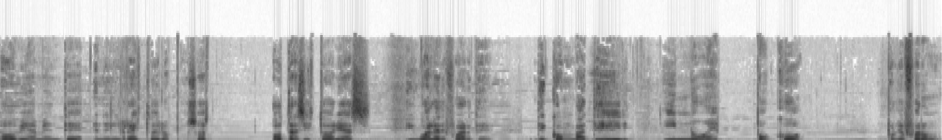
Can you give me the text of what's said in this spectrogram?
Obviamente, en el resto de los pozos, otras historias iguales de fuerte, de combatir, y no es poco, porque fueron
